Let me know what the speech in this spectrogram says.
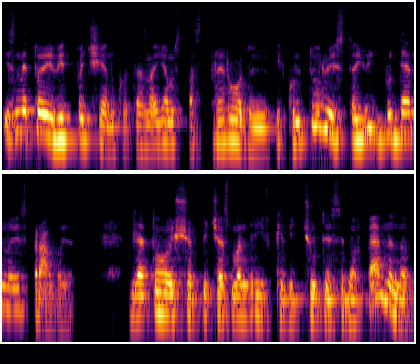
із метою відпочинку та знайомства з природою і культурою стають буденною справою. Для того, щоб під час мандрівки відчути себе впевнено,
